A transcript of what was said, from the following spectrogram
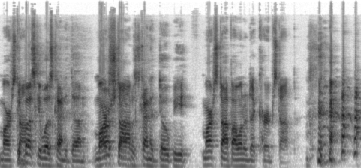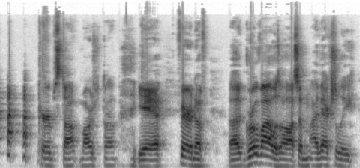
Marshtomp. Combusken was kind of dumb. Marshtomp. Marshtomp was kind of dopey. Marshtomp I wanted to curb stomp. Curb stomp, Marsh stomp. Yeah, fair enough. Uh, Grovyle was awesome. I've actually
